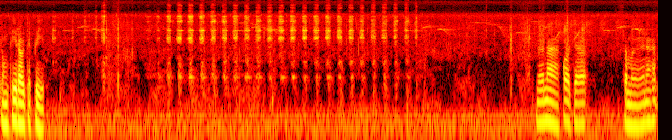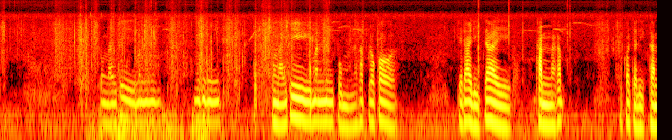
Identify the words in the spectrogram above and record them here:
ตรงที่เราจะกรีดเนื้อหน้าก็จะ เสมอนะครับ ตรงไหนที่มันมีตรงไหนที่มันมีปุ่มนะครับ แล้วก็จะได้หลีกได้ทันนะครับ แล้วก็จะหลีกทัน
